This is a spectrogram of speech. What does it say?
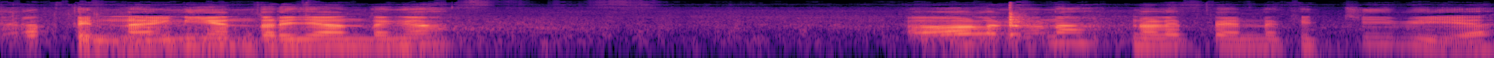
ਯਾਰ ਪਿੰਨਾ ਹੀ ਨਹੀਂ ਅੰਦਰ ਜਾਂਦੀਆਂ। ਆ ਲੱਗਣਾ, ਨਾਲੇ ਪਿੰਨ ਖਿੱਚੀ ਵੀ ਆ।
